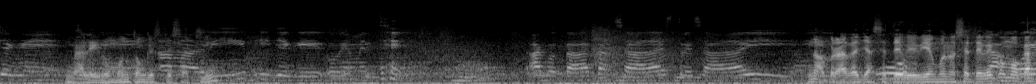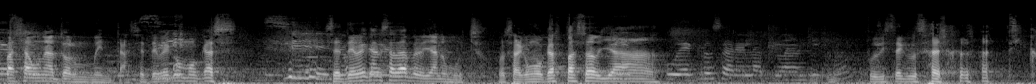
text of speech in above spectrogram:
llegué. me alegro un montón que a estés aquí. Y llegué, obviamente, agotada, cansada, estresada y. No, pero ahora ya se te ve bien, bueno, se te ve como que has pasado una tormenta, se te ve Sí. como que has... Se te ve cansada, pero ya no mucho. O sea, como que has pasado ya. pude cruzar el Atlántico. Pudiste cruzar el Atlántico.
